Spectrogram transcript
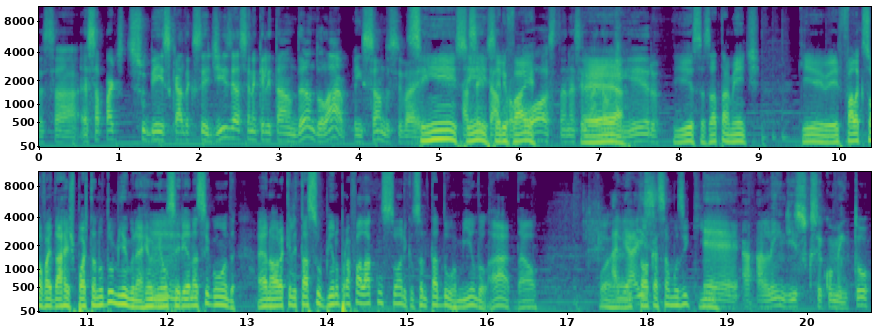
Essa, essa parte de subir a escada que você diz é a cena que ele tá andando lá, pensando se vai sim, sim, aceitar se ele a vai. proposta, né? Se ele É. vai dar o dinheiro. Isso, exatamente. Que ele fala que só vai dar a resposta no domingo, né? A reunião Uhum. seria na segunda. Aí é na hora que ele tá subindo pra falar com o Sonic, o Sonic tá dormindo lá e tal. Porra, Aliás, toca essa musiquinha. É, a- além disso que você comentou,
